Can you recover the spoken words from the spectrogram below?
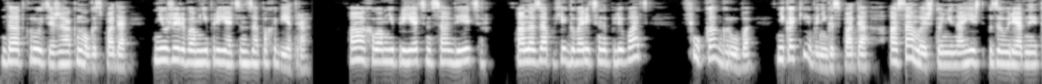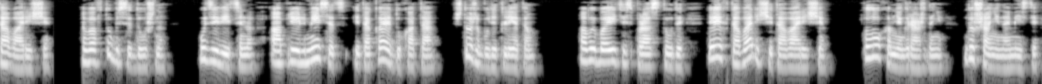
Да откройте же окно, господа. Неужели вам неприятен запах ветра? Ах, вам неприятен сам ветер? А на запахи говорите наплевать? Фу, как грубо. Никакие вы не господа, а самое, что ни на есть, заурядные товарищи. В автобусе душно. Удивительно, апрель месяц и такая духота. Что же будет летом? А вы боитесь простуды. Эх, товарищи, товарищи. Плохо мне, граждане. Душа не на месте.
